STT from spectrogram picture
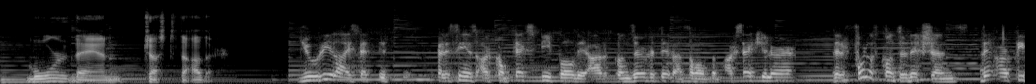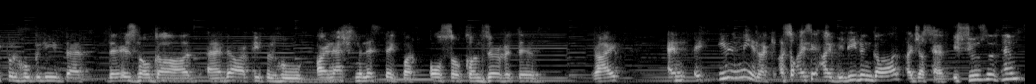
more than just the other? You realize that Palestinians are complex people, they are conservative, and some of them are secular they're full of contradictions. There are people who believe that there is no God, and there are people who are nationalistic but also conservative, right? And even me, like, so I say I believe in God, I just have issues with him.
